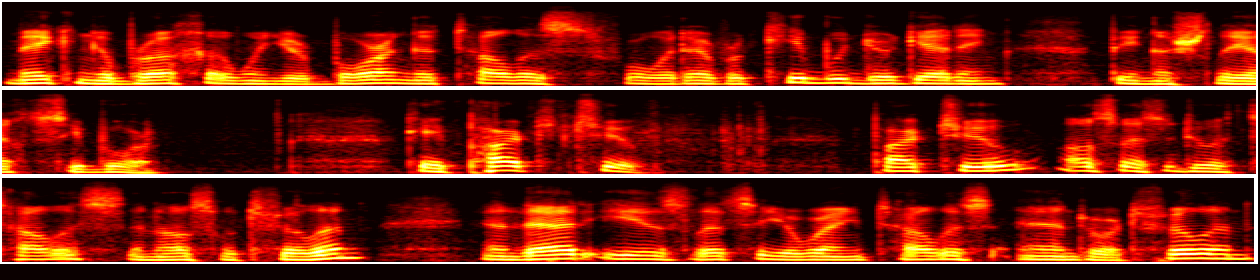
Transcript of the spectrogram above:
making a bracha when you're boring a talis for whatever kibud you're getting, being a shliach tzibur. Okay, part two. Part two also has to do with talis and also tefillin, and that is, let's say you're wearing talis and or tefillin,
